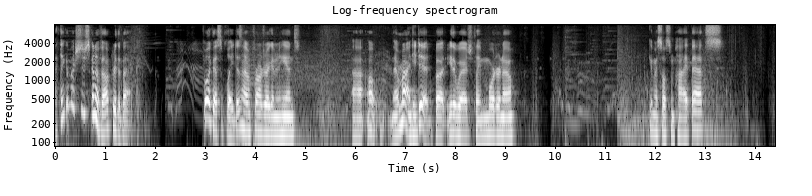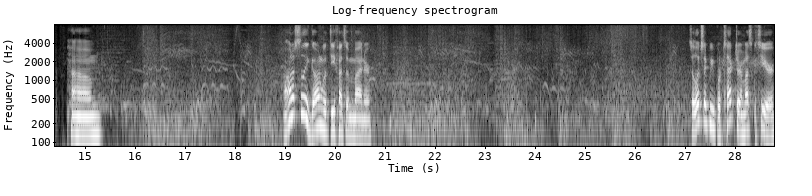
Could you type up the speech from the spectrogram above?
I think I'm actually just going to Valkyrie the back. I feel like that's the play. He doesn't have Inferno Dragon in hand. Uh, oh, never mind, he did. But either way, I just play Mortar now. Give myself some high bats. Um, honestly, going with defensive miner. So it looks like we protect our musketeer.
